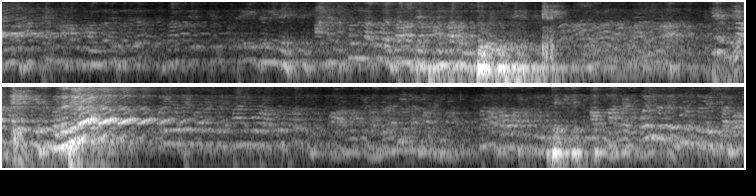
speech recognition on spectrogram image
আল্লাহ হাত কান মাহাব বান্দাকে বলে দাও, জান্নাতের এই জমিনে আহলে সুন্নাত ওয়াল জামাতের ঝান্ডা বন্ধ হয়েছে কে কোথা থেকে এসে বলে দিল ওই লোকের কথা শুনে পানি পড়া পুস্তক আপনার ওই লোকের গুরুত্ব বেশি। না বড়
